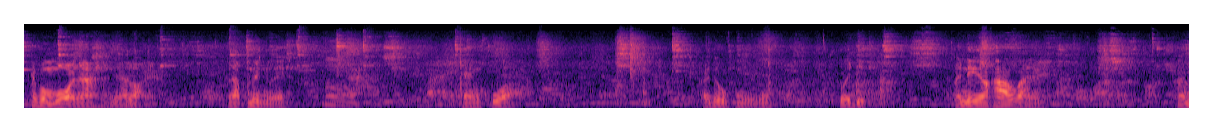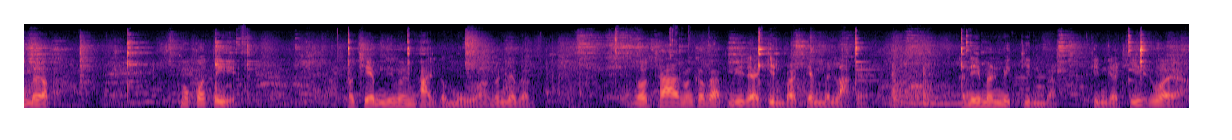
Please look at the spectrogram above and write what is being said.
ให้ผมโบดนะอันนี้อร่อยอันดับหนึ่งเลย อืมแกงคั่วกระดูกหมูคั่วดิบ อันนี้ก็เข้ากัน มันแบบปกติปลาเค็มที่มันผัดกับหมูอะมันจะแบบรสชาติมันก็แบบมีแต่กลิ่นปลาเค็มเป็นหลักไงอันนี้มันมีกลิ่นแบบกลิ่นกะทิด้วยอะ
